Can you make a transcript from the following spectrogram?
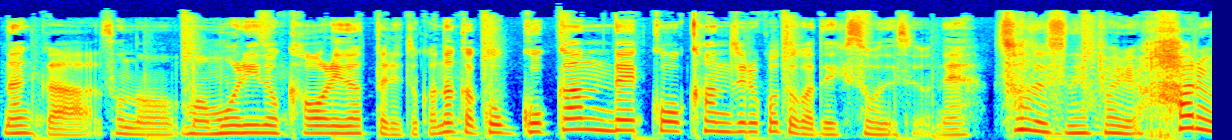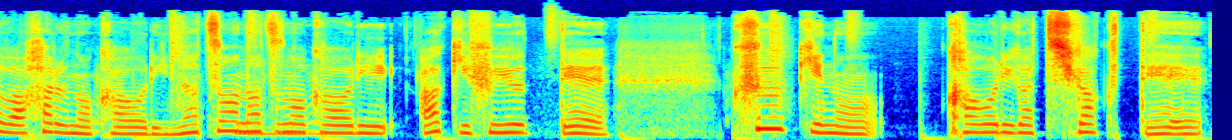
なんかその、まあ、森の香りだったりとかなんかこう五感でこう感じることができそうですよね。そうですね。やっぱり春は春の香り夏は夏の香り、秋冬って空気の香りが違くて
